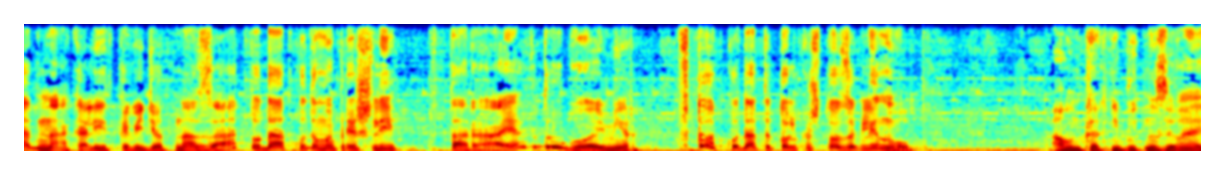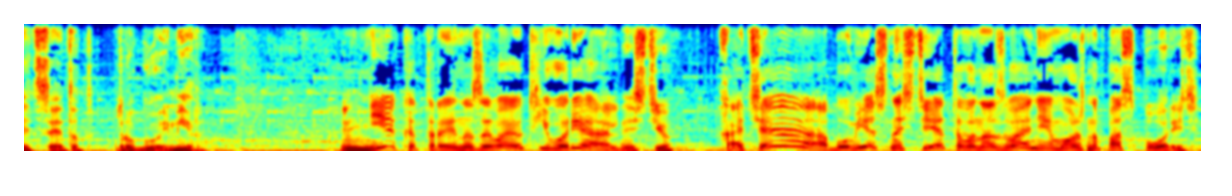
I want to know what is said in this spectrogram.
Одна калитка ведет назад, туда, откуда мы пришли, вторая — в другой мир, в тот, куда ты только что заглянул. А он как-нибудь называется, этот другой мир? Некоторые называют его реальностью, хотя об уместности этого названия можно поспорить.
